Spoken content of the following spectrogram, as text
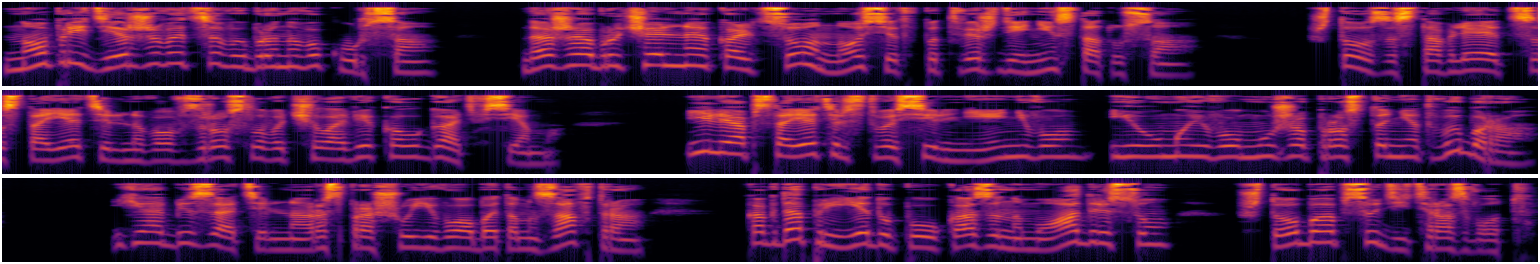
но придерживается выбранного курса — даже обручальное кольцо носит в подтверждении статуса. Что заставляет состоятельного взрослого человека лгать всем? Или обстоятельства сильнее него, и у моего мужа просто нет выбора? Я обязательно расспрошу его об этом завтра, когда приеду по указанному адресу, чтобы обсудить развод.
